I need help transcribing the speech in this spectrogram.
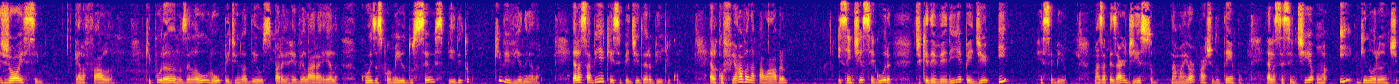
Joyce, ela fala que por anos ela orou pedindo a Deus para revelar a ela coisas por meio do seu espírito que vivia nela. Ela sabia que esse pedido era bíblico. Ela confiava na palavra e sentia segura de que deveria pedir e receber. Mas apesar disso, na maior parte do tempo, ela se sentia uma ignorante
